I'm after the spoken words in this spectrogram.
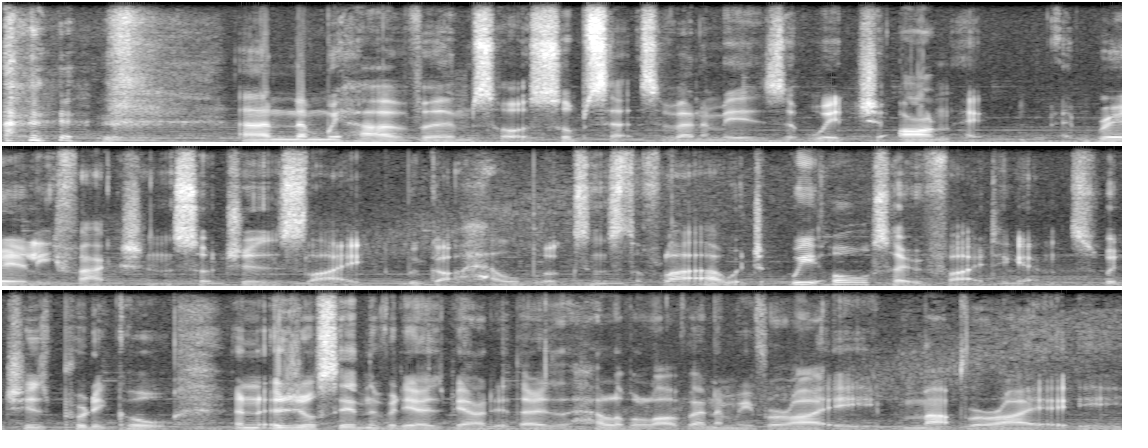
and then we have um, sort of subsets of enemies which aren't really factions such as like we've got hellbugs and stuff like that which we also fight against which is pretty cool and as you'll see in the videos behind it there's a hell of a lot of enemy variety map variety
